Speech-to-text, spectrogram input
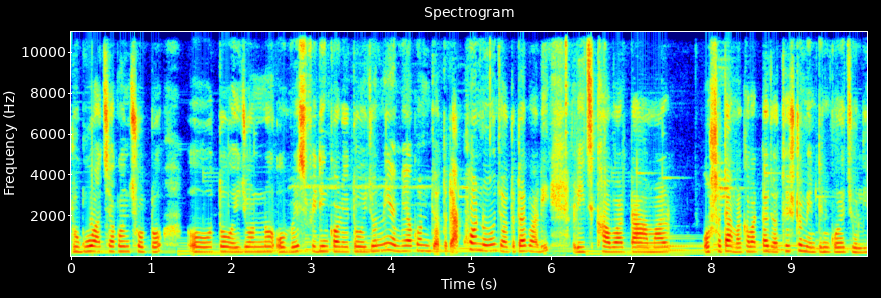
ডুগু আছে এখন ছোট। ও তো ওই জন্য ও ব্রেস্ট ফিডিং করে তো ওই জন্যই আমি এখন যতটা এখনও যতটা পারি রিচ খাবারটা আমার ওর সাথে আমার খাবারটা যথেষ্ট মেনটেন করে চলি।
